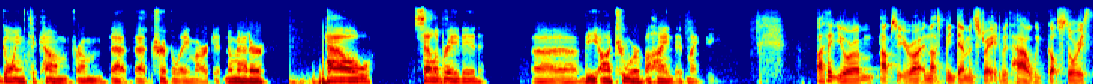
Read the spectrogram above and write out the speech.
going to come from that that AAA market, no matter how celebrated uh, the auteur behind it might be. I think you're um, absolutely right, and that's been demonstrated with how we've got stories.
